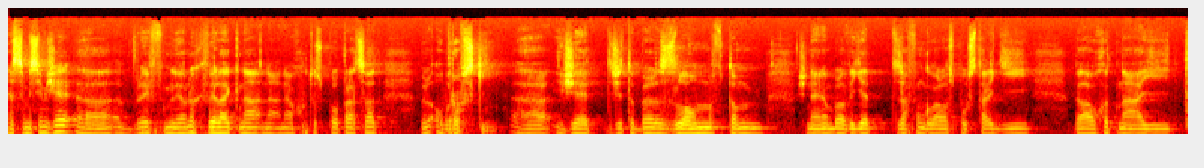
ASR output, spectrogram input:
Já si myslím, že vliv milionu chvilek na, na, na ochotu spolupracovat byl obrovský. Že, že to byl zlom v tom, že nejenom bylo vidět, zafungovalo spousta lidí, byla ochotná jít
